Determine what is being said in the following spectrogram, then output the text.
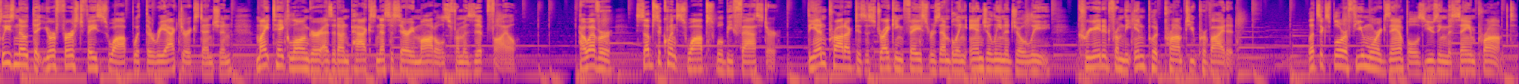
Please note that your first face swap with the Reactor extension might take longer as it unpacks necessary models from a zip file. However, subsequent swaps will be faster. The end product is a striking face resembling Angelina Jolie, created from the input prompt you provided. Let's explore a few more examples using the same prompt.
